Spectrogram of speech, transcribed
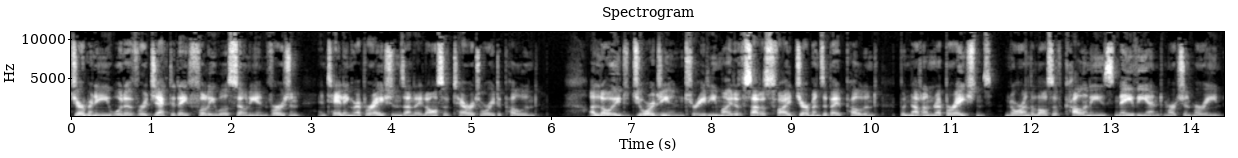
Germany would have rejected a fully Wilsonian version, entailing reparations and a loss of territory to Poland. A Lloyd Georgian treaty might have satisfied Germans about Poland, but not on reparations, nor on the loss of colonies, navy, and merchant marine.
